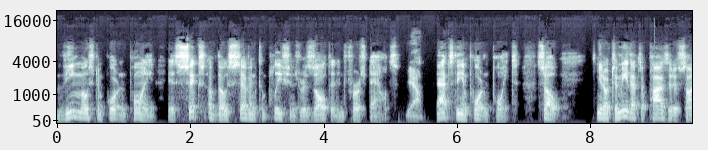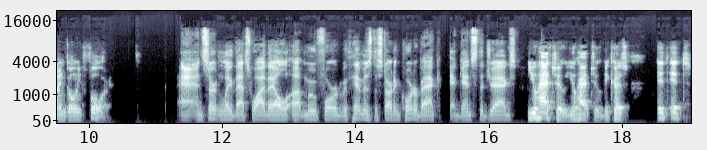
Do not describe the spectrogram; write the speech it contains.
the most important point is six of those seven completions resulted in first downs. Yeah. That's the important point. So, you know, to me, that's a positive sign going forward. And certainly that's why they'll uh, move forward with him as the starting quarterback against the Jags. You had to, you had to, because it, it,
